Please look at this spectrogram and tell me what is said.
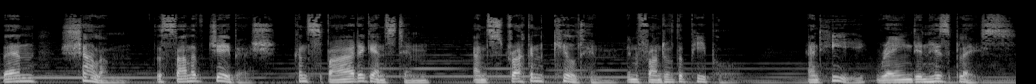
Then Shallum the son of Jabesh conspired against him, and struck and killed him in front of the people, and he reigned in his place.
